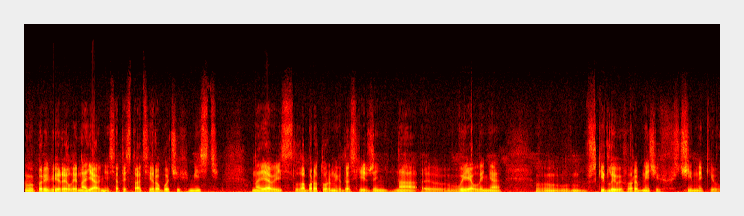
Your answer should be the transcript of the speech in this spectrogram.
Ми перевірили наявність атестації робочих місць, наявність лабораторних досліджень на е, виявлення е, Шкідливих виробничих чинників,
